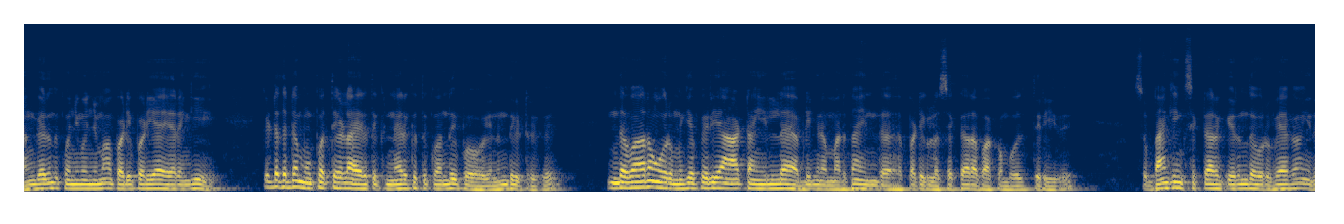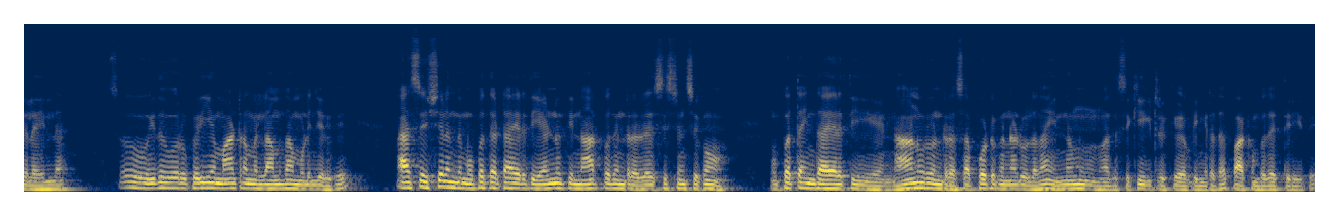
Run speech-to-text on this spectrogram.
அங்கேருந்து கொஞ்சம் கொஞ்சமாக படிப்படியாக இறங்கி கிட்டத்தட்ட முப்பத்தேழாயிரத்துக்கு நெருக்கத்துக்கு வந்து இப்போது இருந்துகிட்டு இருக்கு. இந்த வாரம் ஒரு மிகப்பெரிய ஆட்டம் இல்லை அப்படிங்கிற மாதிரி தான் இந்த பர்டிகுலர் செக்டாரை பார்க்கும்போது தெரியுது. ஸோ பேங்கிங் செக்டாருக்கு இருந்த ஒரு வேகம் இதில் இல்லை. ஸோ இது ஒரு பெரிய மாற்றம் இல்லாமல் தான் முடிஞ்சிருக்கு. ஆஸ் யூஷுவல் இந்த முப்பத்தெட்டாயிரத்தி எண்ணூற்றி நாற்பதுன்ற ரெசிஸ்டன்ஸுக்கும் முப்பத்தைந்தாயிரத்தி நானூறுன்ற சப்போர்ட்டுக்கு நடுவில் தான் இன்னமும் அது சிக்கிக்கிட்டு இருக்குது அப்படிங்கிறத பார்க்கும்போதே தெரியுது.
